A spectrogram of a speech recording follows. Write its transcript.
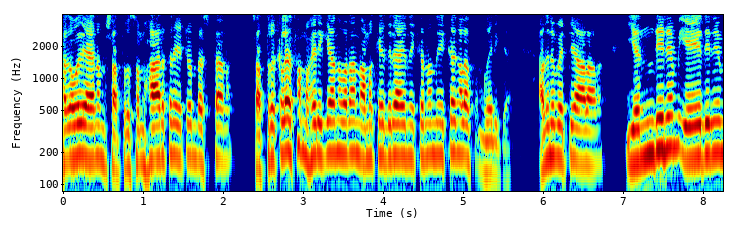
ഭഗവതിയാണ്. ശത്രു സംഹാരത്തിന് ഏറ്റവും ബെസ്റ്റാണ് ശത്രുക്കളെ സംഹരിക്കുക എന്ന് പറഞ്ഞാൽ നമുക്കെതിരായി നിൽക്കുന്ന നീക്കങ്ങളെ സംഹരിക്കുക. അതിന് പറ്റിയ ആളാണ്. എന്തിനും ഏതിനും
